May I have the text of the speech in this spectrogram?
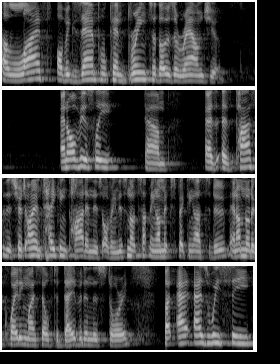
a life of example can bring to those around you. And obviously, um, as, as pastor of this church, I am taking part in this offering. This is not something I'm expecting us to do, and I'm not equating myself to David in this story. But as we see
